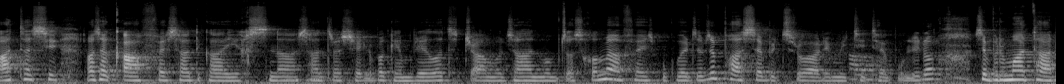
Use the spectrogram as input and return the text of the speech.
1000 რაღაცა კაფე სად გაიხსნა სადრა შეიძლება გემრიელად ჭამო ძალიან მომწონს ხოლმე ამ Facebook ვერძებზე ფასებიც რო არის მითითებული რომ ესე ბრმათ არ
